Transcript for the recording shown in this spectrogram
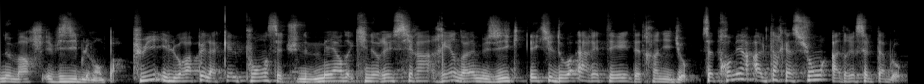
ne marche visiblement pas. Puis il lui rappelle à quel point c'est une merde qui ne réussira rien dans la musique et qu'il doit arrêter d'être un idiot. Cette première altercation a dressé le tableau.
